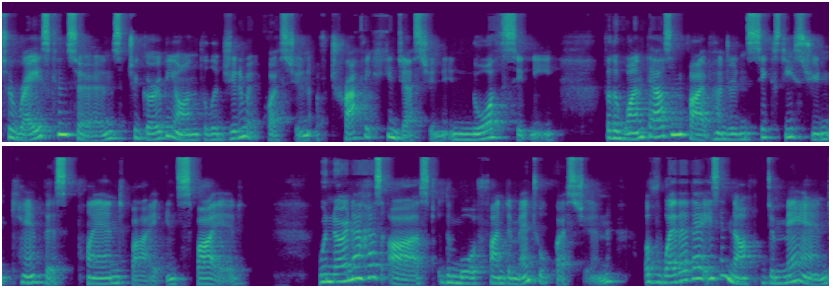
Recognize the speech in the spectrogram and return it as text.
to raise concerns to go beyond the legitimate question of traffic congestion in North Sydney for the 1,560 student campus planned by Inspired. Wenona has asked the more fundamental question of whether there is enough demand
